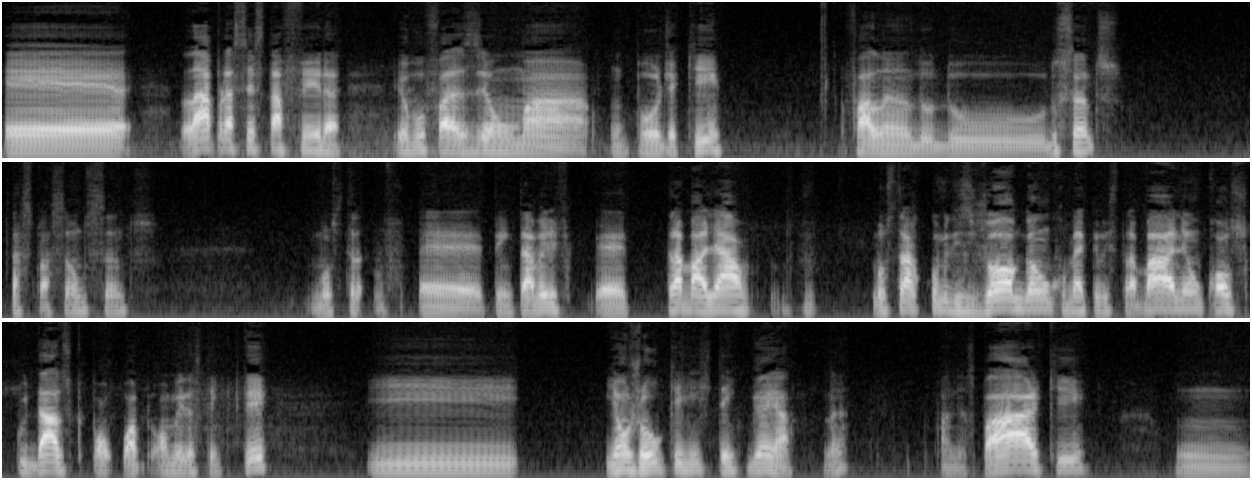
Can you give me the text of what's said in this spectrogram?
É... Lá para sexta-feira eu vou fazer uma, um pod aqui falando do, do Santos, da situação do Santos. Mostrar, é, tentar é, trabalhar, mostrar como eles jogam, como é que eles trabalham, quais os cuidados que o Palmeiras tem que ter. E, e é um jogo que a gente tem que ganhar, né? Allianz Parque, um,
